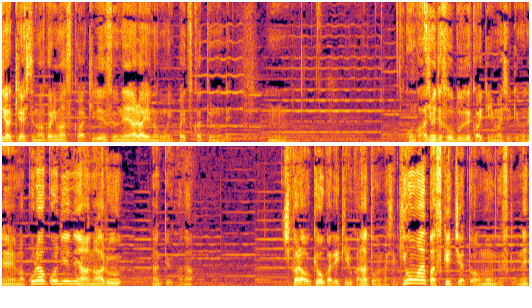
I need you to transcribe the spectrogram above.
キラキラしてるの分かりますか？綺麗ですよね。荒い絵の具もいっぱい使ってるので。うん。今回初めて相当で描いてみましたけどね。まあこれはこれでね、あの、あるなんていうかな、力を強化できるかなと思いました。基本はやっぱスケッチやとは思うんですけどね。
